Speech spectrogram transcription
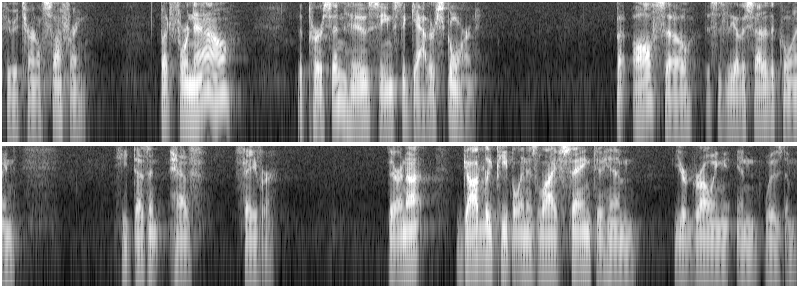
through eternal suffering. But for now, the person who seems to gather scorn. But also, this is the other side of the coin, he doesn't have favor. There are not godly people in his life saying to him, You're growing in wisdom,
